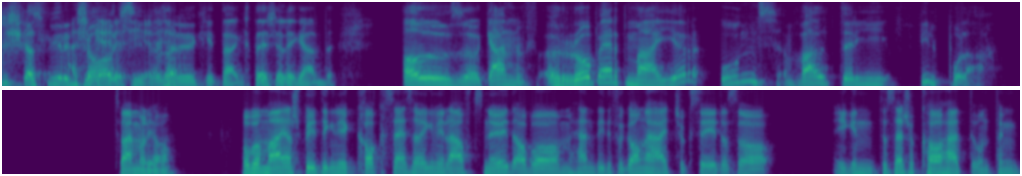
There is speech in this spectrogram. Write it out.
ist das für ein ein gewesen? Sieg, Das ja. habe ich wirklich gedacht. Das ist eine Legende. Also, Genf, Robert Meyer und Valtteri Filppula. Zweimal ja. Robert Meyer spielt irgendwie eine Kack-Saison, irgendwie läuft es nicht, aber wir haben in der Vergangenheit schon gesehen, dass er das er schon gehabt hat und dann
